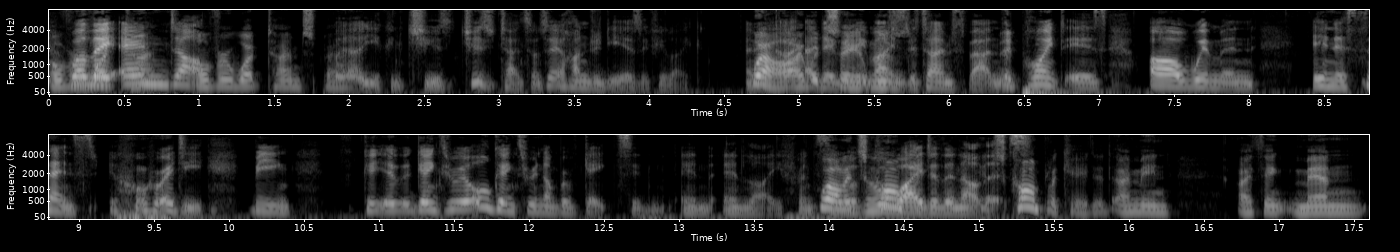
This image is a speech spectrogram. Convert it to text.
Over well, they time- end up over what time span? well, you can choose choose your time span. Say hundred years if you like. I Well, mean, I would don't say really mind was- the time span. The it- point is, are women, in a sense, already being going through all going through a number of gates in, in, in life, and some of them are compli- wider than others. It's complicated. I mean, I think men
